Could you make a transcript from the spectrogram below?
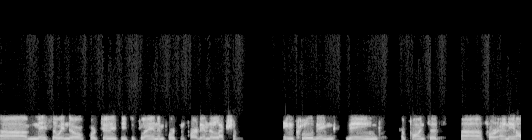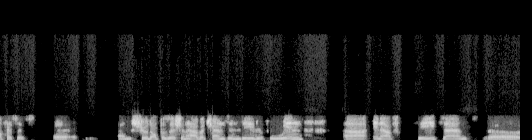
uh, miss a window of opportunity to play an important part in the election including being appointed uh, for any offices. Uh, and should opposition have a chance indeed to win uh, enough seats and uh,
